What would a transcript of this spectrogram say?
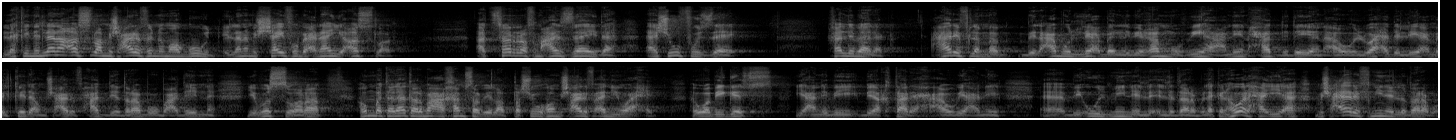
لكن اللي أنا أصلا مش عارف إنه موجود اللي أنا مش شايفه بعينيا أصلا أتصرف معاه إزاي ده؟ أشوفه إزاي؟ خلي بالك عارف لما بيلعبوا اللعبة اللي بيغموا بيها عينين حد ديا أو الواحد اللي يعمل كده ومش عارف حد يضربه وبعدين يبص وراه هم ثلاثة أربعة خمسة بيلطشوه هو مش عارف أنهي واحد. هو بيجس يعني بي بيقترح أو يعني آه، بيقول مين اللي ضربه. لكن هو الحقيقة مش عارف مين اللي ضربه.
